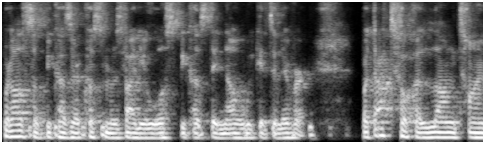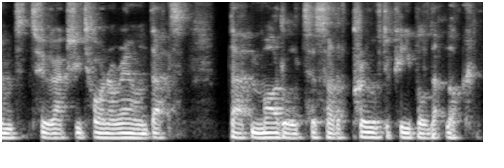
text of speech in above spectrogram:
but also because our customers value us because they know we can deliver. But that took a long time to, to actually turn around that that model to sort of prove to people that look,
